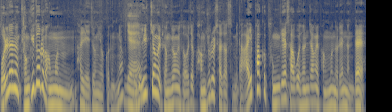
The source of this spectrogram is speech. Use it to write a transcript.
원래는 경기도를 방문할 예정이었거든요. 예. 일정을 변경해서 어제 광주를 찾았습니다. 아이파크 붕괴 사고 현장을 방문을 했는데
